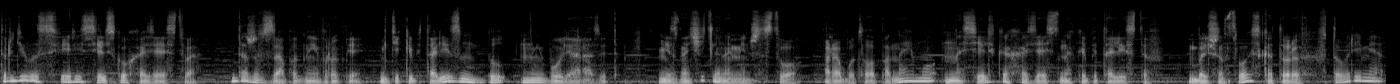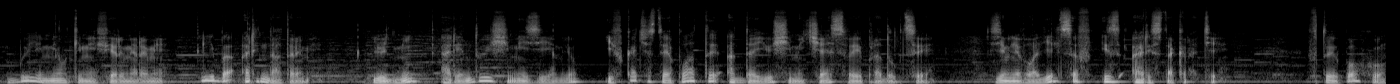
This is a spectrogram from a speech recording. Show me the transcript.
трудилась в сфере сельского хозяйства, даже в Западной Европе, где капитализм был наиболее развит. Незначительное меньшинство работало по найму на сельскохозяйственных капиталистов, большинство из которых в то время были мелкими фермерами, либо арендаторами, людьми, арендующими землю и в качестве оплаты отдающими часть своей продукции землевладельцев из аристократии. В ту эпоху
